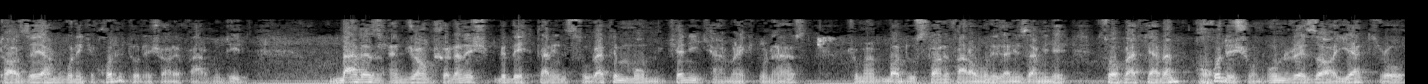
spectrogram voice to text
تازه همونه که خودتون اشاره فرمودید بعد از انجام شدنش به بهترین صورت ممکنی که همکنون هست چون من با دوستان فراوانی در این زمینه صحبت کردم خودشون اون رضایت رو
